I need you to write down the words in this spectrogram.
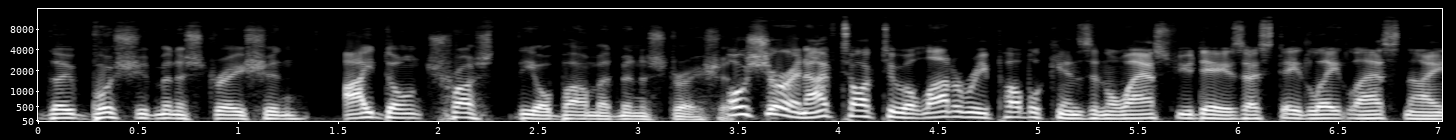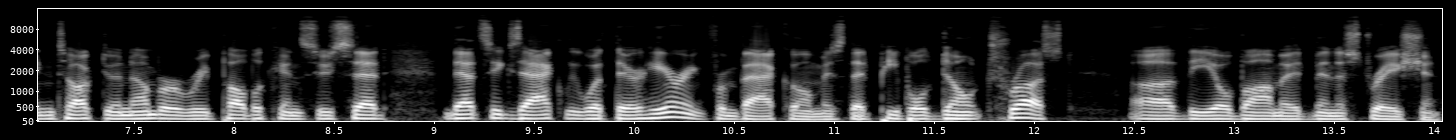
the Bush administration. I don't trust the Obama administration. Oh, sure. And I've talked to a lot of Republicans in the last few days. I stayed late last night and talked to a number of Republicans who said that's exactly what they're hearing from back home is that people don't trust uh, the Obama administration.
